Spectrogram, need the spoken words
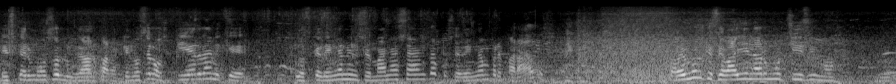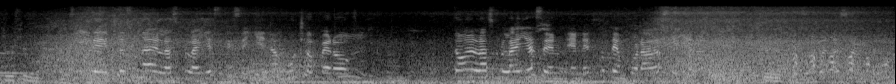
este hermoso lugar para que no se los pierdan y que los que vengan en Semana Santa, pues se vengan preparados. Sabemos que se va a llenar muchísimo, muchísimo. Y de hecho es una de las playas que se llena mucho, pero todas las playas en, en esta temporada se llenan mucho.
